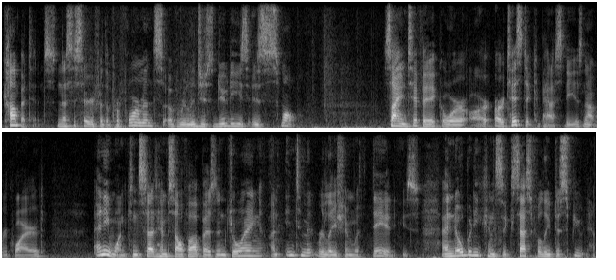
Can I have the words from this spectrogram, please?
competence necessary for the performance of religious duties is small. Scientific or artistic capacity is not required, Anyone can set himself up as enjoying an intimate relation with deities, and nobody can successfully dispute him.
